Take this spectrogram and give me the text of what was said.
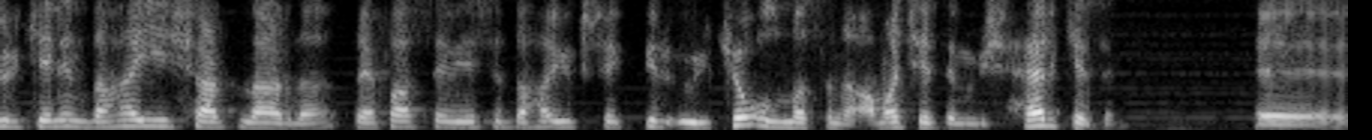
Türkiye'nin daha iyi şartlarda, refah seviyesi daha yüksek bir ülke olmasını amaç edinmiş herkesin e,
